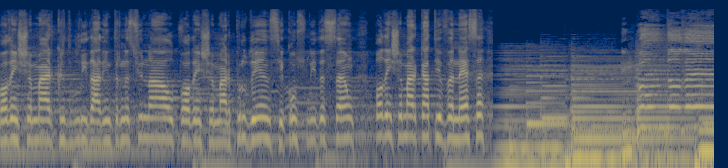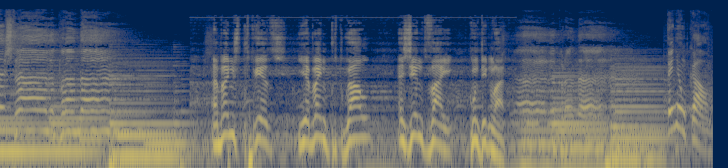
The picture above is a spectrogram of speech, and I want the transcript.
Podem chamar credibilidade internacional, podem chamar prudência, consolidação, podem chamar Cátia Vanessa. Enquanto houver estrada para andar. A bem dos portugueses e a bem de Portugal, a gente vai continuar. Tenham calma.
